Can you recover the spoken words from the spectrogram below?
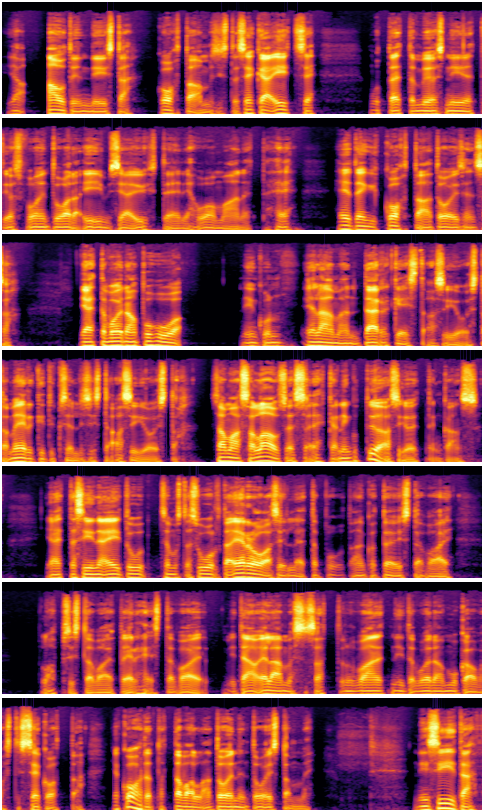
ja nautin niistä kohtaamisista sekä itse – mutta että myös niin, että jos voin tuoda ihmisiä yhteen ja huomaan, että he, he jotenkin kohtaa toisensa ja että voidaan puhua niin kuin elämän tärkeistä asioista, merkityksellisistä asioista samassa lauseessa ehkä niin kuin työasioiden kanssa. Ja että siinä ei tule semmoista suurta eroa sille, että puhutaanko töistä vai lapsista vai perheistä vai mitä on elämässä sattunut, vaan että niitä voidaan mukavasti sekoittaa ja kohdata tavallaan toinen toistamme – niin siitä,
